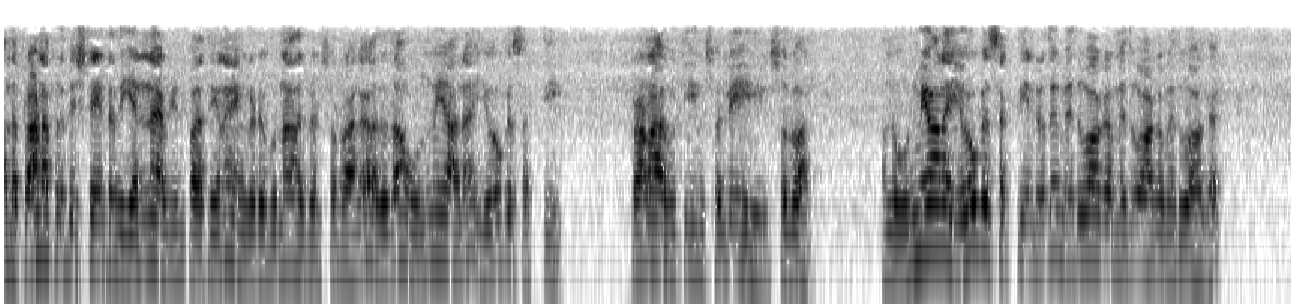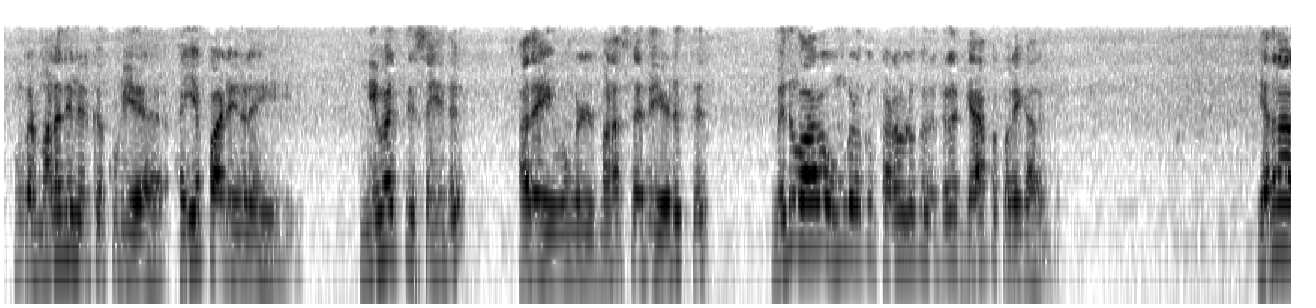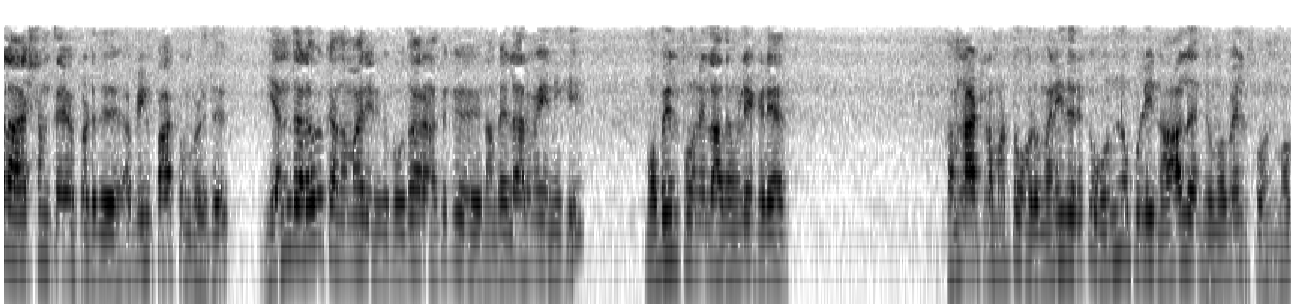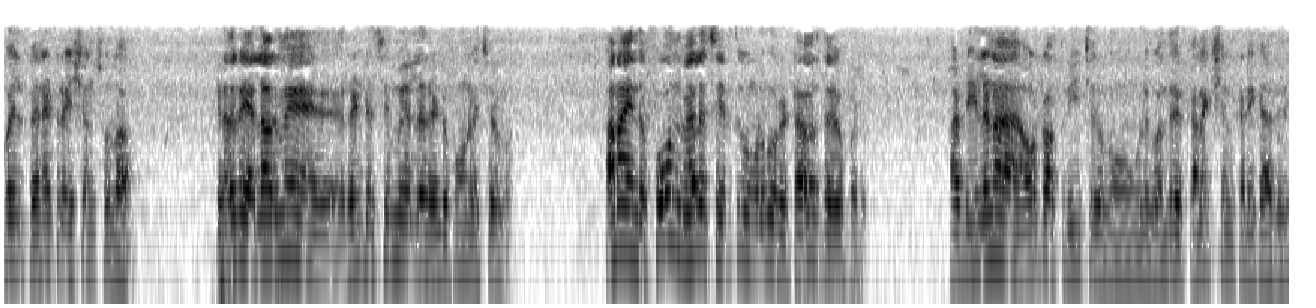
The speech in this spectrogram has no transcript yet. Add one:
அந்த பிராண பிரதிஷ்டைன்றது என்ன அப்படின்னு பார்த்தீங்கன்னா எங்களுடைய குருநாதர்கள் சொல்கிறாங்க அதுதான் உண்மையான யோக சக்தி பிராணாகுத்தின்னு சொல்லி சொல்லுவாங்க. அந்த உண்மையான யோக சக்தின்றது மெதுவாக மெதுவாக மெதுவாக உங்கள் மனதில் இருக்கக்கூடிய ஐயப்பாடுகளை நிவர்த்தி செய்து அதை உங்கள் மனசுலேருந்து எடுத்து மெதுவாக உங்களுக்கும் கடவுளுக்கும் இருக்கிற கேப்பை குறைக்க ஆரம்பிக்கும். எதனால் ஆஷ்டம் தேவைப்படுது அப்படின்னு பார்க்கும் பொழுது எந்த அளவுக்கு அந்த மாதிரி இருக்கு? இப்போ உதாரணத்துக்கு நம்ம எல்லாருமே இன்னைக்கு மொபைல் ஃபோன் இல்லாதவங்களே கிடையாது. தமிழ்நாட்டில் மட்டும் ஒரு மனிதருக்கு ஒன்று புள்ளி நாலு அஞ்சு மொபைல் ஃபோன் மொபைல் பெனட்ரேஷன் சொல்லுவாங்க கிட்டத்தட்ட எல்லாருமே ரெண்டு சிம்மு இல்லை ரெண்டு ஃபோன் வச்சுருக்கோம். ஆனால் இந்த ஃபோன் வேலை செய்கிறதுக்கு உங்களுக்கு ஒரு டவர் தேவைப்படும் அப்படி இல்லைன்னா அவுட் ஆஃப் ரீச் இருக்கும். உங்களுக்கு வந்து கனெக்ஷன் கிடைக்காது.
